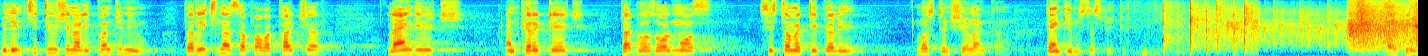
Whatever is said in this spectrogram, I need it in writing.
will institutionally continue the richness of our culture, language, and heritage that was almost systematically lost in Sri Lanka. Thank you, Mr. Speaker. Thank you.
